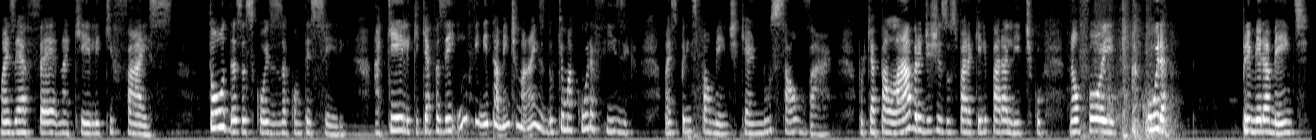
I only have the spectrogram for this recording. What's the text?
mas é a fé naquele que faz todas as coisas acontecerem. Aquele que quer fazer infinitamente mais do que uma cura física, mas principalmente quer nos salvar porque a palavra de Jesus para aquele paralítico não foi a cura, primeiramente,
